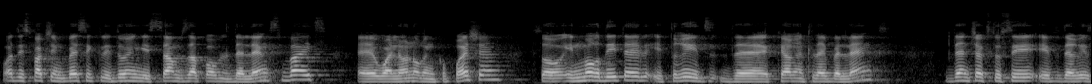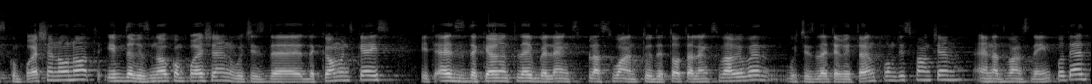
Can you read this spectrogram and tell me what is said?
What this function basically doing is sums up all the length bytes uh, while honoring compression. So in more detail, it reads the current label length then checks to see if there is compression or not. If there is no compression, which is the, the common case, it adds the current label length plus 1 to the total length variable, which is later returned from this function, and advance the input add.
